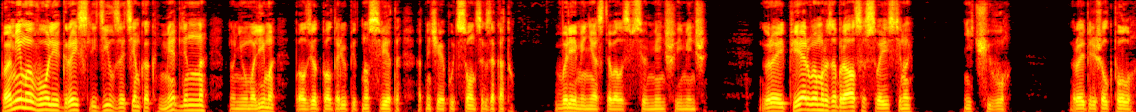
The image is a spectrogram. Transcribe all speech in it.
Помимо воли, Грей следил за тем, как медленно, но неумолимо ползет по алтарю пятно света, отмечая путь солнца к закату. Времени оставалось все меньше и меньше. Грей первым разобрался с своей стеной. Ничего. Грей перешел к полу.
